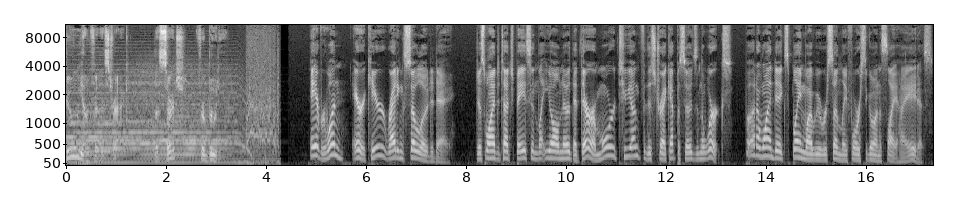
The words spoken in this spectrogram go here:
Too young for this track. The search for booty. Hey everyone, Eric here, writing solo today. Just wanted to touch base and let you all know that there are more Too Young for This Trek episodes in the works, but I wanted to explain why we were suddenly forced to go on a slight hiatus.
